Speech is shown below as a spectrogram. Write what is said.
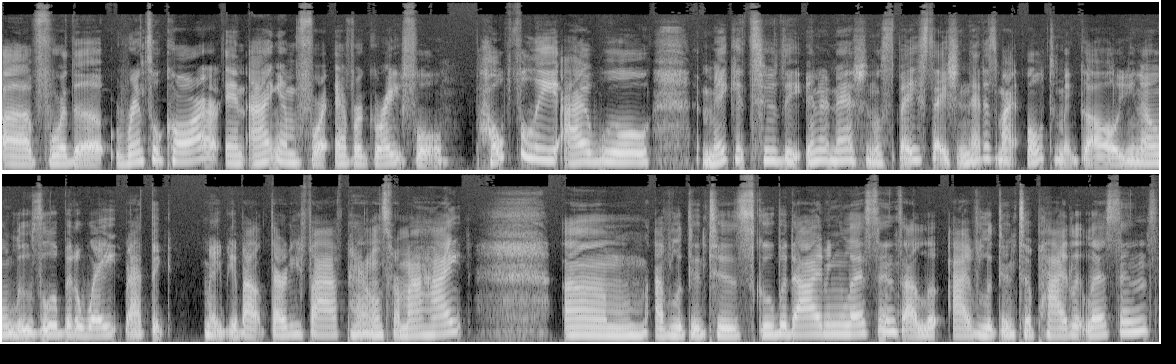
uh, for the rental car, and I am forever grateful hopefully I will make it to the International Space Station. That is my ultimate goal, you know, lose a little bit of weight. I think maybe about 35 pounds for my height. Um, I've looked into scuba diving lessons. I look, I've looked into pilot lessons.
